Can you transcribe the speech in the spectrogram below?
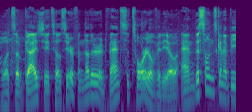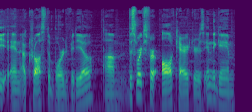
What's up guys, JTails here for another advanced tutorial video and this one's to be an across the board video. Um, this works for all characters in the game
